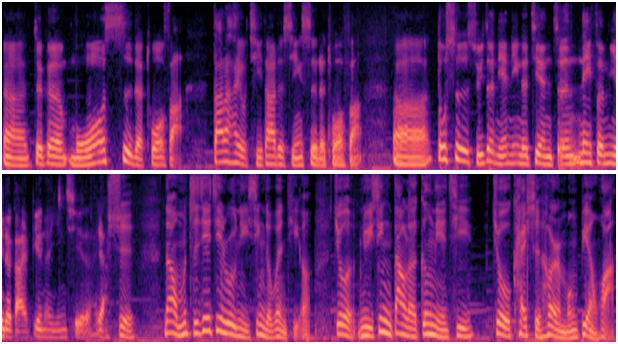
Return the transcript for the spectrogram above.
呃这个模式的脱发，当然还有其他的形式的脱发。呃，都是随着年龄的渐增、内分泌的改变而引起的呀。是，那我们直接进入女性的问题啊。就女性到了更年期，就开始荷尔蒙变化。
